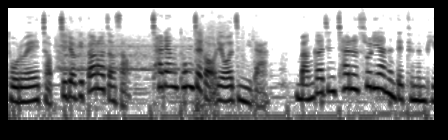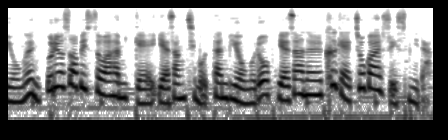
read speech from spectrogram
도로의 접지력이 떨어져서 차량 통제가 어려워집니다. 망가진 차를 수리하는 데 드는 비용은 의료 서비스와 함께 예상치 못한 비용으로 예산을 크게 초과할 수 있습니다.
